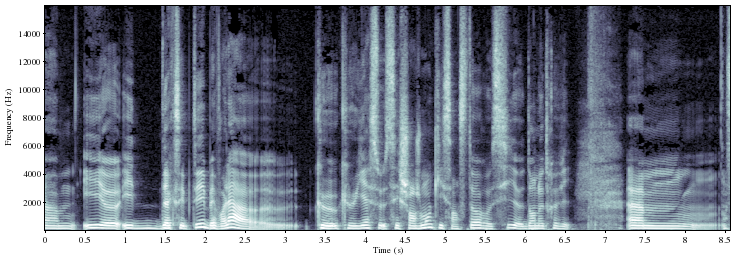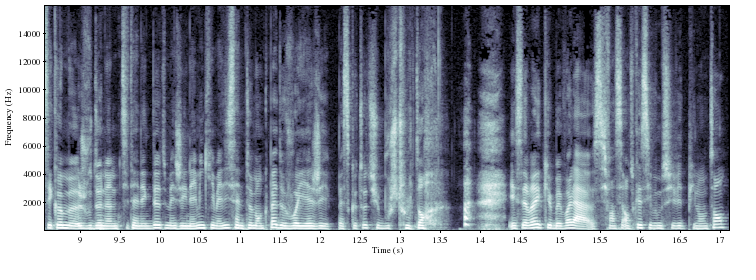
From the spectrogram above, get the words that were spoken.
euh, et, d'accepter ben voilà qu'il y a ces changements qui s'instaurent aussi dans notre vie. c'est comme, je vous donne une petite anecdote, mais j'ai une amie qui m'a dit ça ne te manque pas de voyager parce que toi tu bouges tout le temps. et c'est vrai que, ben voilà, en tout cas, si vous me suivez depuis longtemps,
